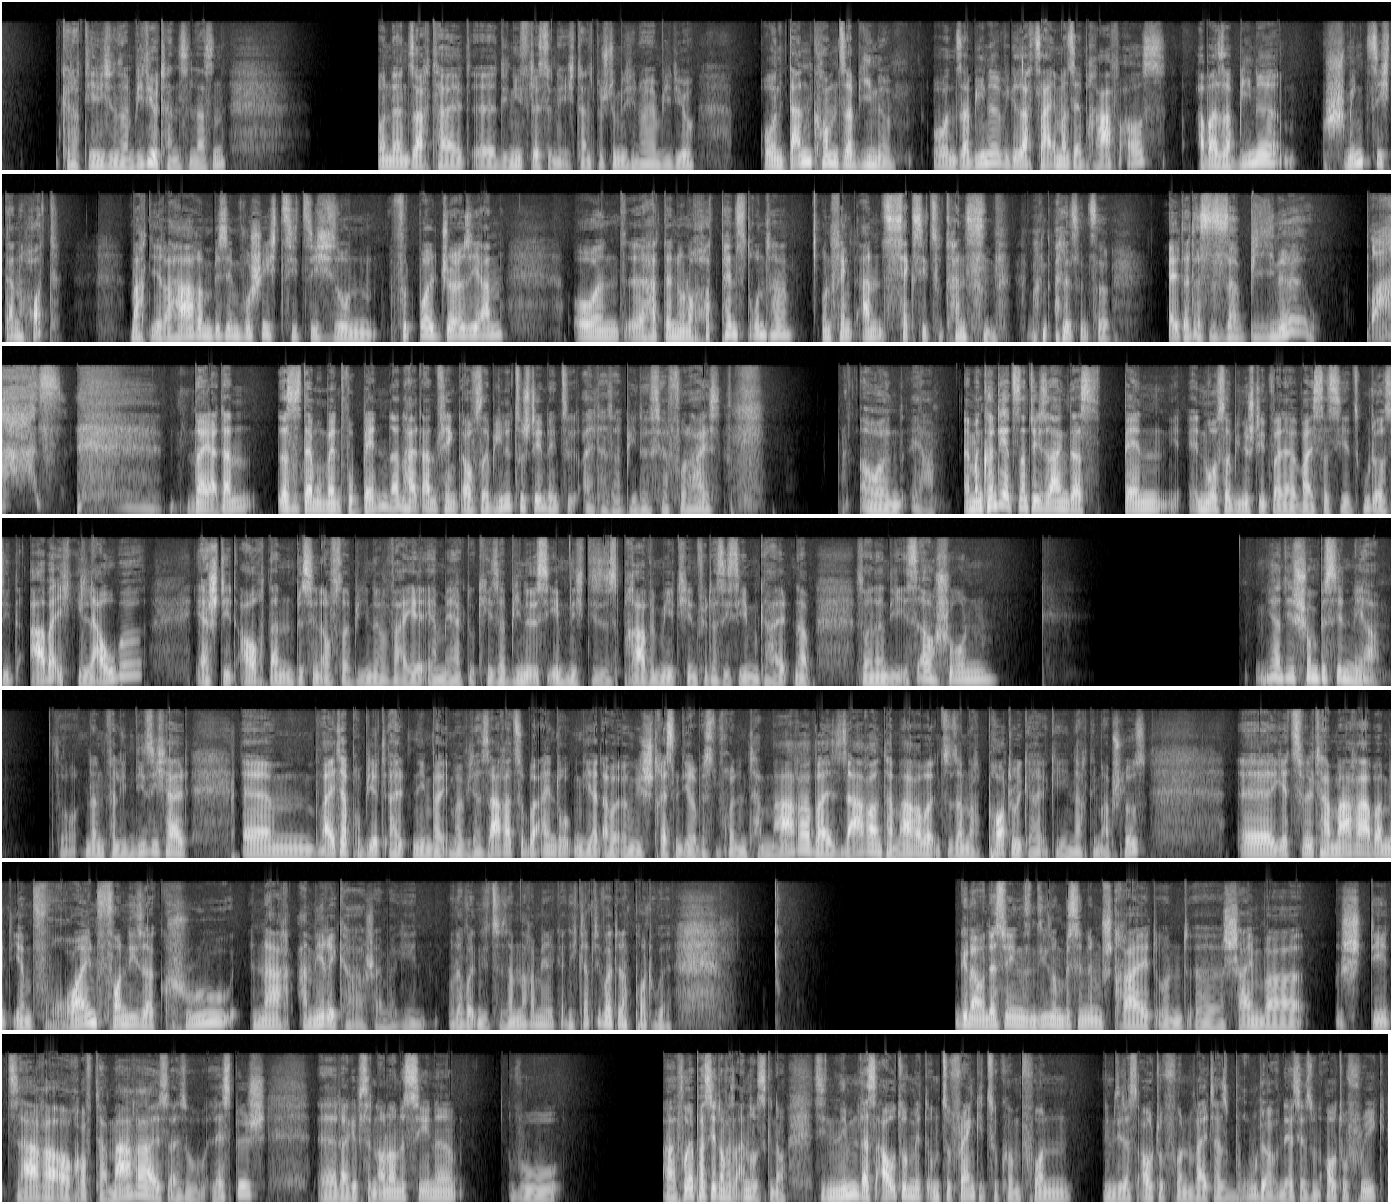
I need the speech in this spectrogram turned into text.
können doch die nicht in unserem Video tanzen lassen. Und dann sagt halt äh, Denise Lesse, nee, ich tanze bestimmt nicht in eurem Video. Und dann kommt Sabine. Und Sabine, wie gesagt, sah immer sehr brav aus. Aber Sabine schminkt sich dann hot, macht ihre Haare ein bisschen wuschig, zieht sich so ein Football-Jersey an und äh, hat dann nur noch Hotpants drunter und fängt an, sexy zu tanzen. Und alle sind so, Alter, das ist Sabine? Was? Naja, dann das ist der Moment, wo Ben dann halt anfängt, auf Sabine zu stehen, denkt so, alter, Sabine ist ja voll heiß. Und ja, man könnte jetzt natürlich sagen, dass Ben nur auf Sabine steht, weil er weiß, dass sie jetzt gut aussieht. Aber ich glaube, er steht auch dann ein bisschen auf Sabine, weil er merkt, okay, Sabine ist eben nicht dieses brave Mädchen, für das ich sie eben gehalten habe, sondern die ist auch schon, ja, die ist schon ein bisschen mehr. So, und dann verlieben die sich halt. Ähm, Walter probiert halt nebenbei immer wieder Sarah zu beeindrucken. Die hat aber irgendwie Stress mit ihrer besten Freundin Tamara, weil Sarah und Tamara wollten zusammen nach Portugal gehen nach dem Abschluss. Äh, jetzt will Tamara aber mit ihrem Freund von dieser Crew nach Amerika scheinbar gehen. Oder wollten sie zusammen nach Amerika? Ich glaube, sie wollte nach Portugal. Genau, und deswegen sind die so ein bisschen im Streit und äh, scheinbar steht Sarah auch auf Tamara, ist also lesbisch. Äh, da gibt es dann auch noch eine Szene, wo. Ah, vorher passiert noch was anderes, genau. Sie nehmen das Auto mit, um zu Frankie zu kommen, von, nehmen sie das Auto von Walters Bruder und der ist ja so ein Autofreak.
